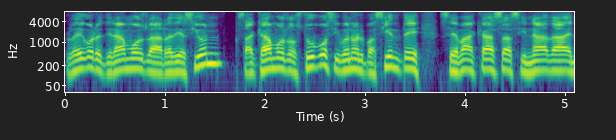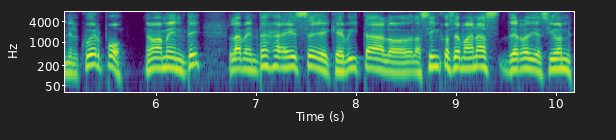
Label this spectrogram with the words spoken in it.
Luego retiramos la radiación, sacamos los tubos y bueno, el paciente se va a casa sin nada en el cuerpo. Nuevamente, la ventaja es eh, que evita las cinco semanas de radiación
